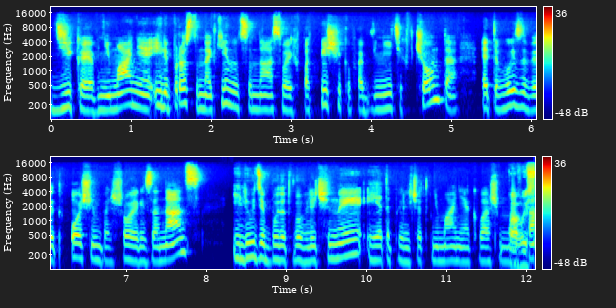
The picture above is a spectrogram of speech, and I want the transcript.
дикое внимание или просто накинуться на своих подписчиков, обвинить их в чем-то, это вызовет очень большой резонанс, и люди будут вовлечены, и это привлечет внимание к вашему Повысится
